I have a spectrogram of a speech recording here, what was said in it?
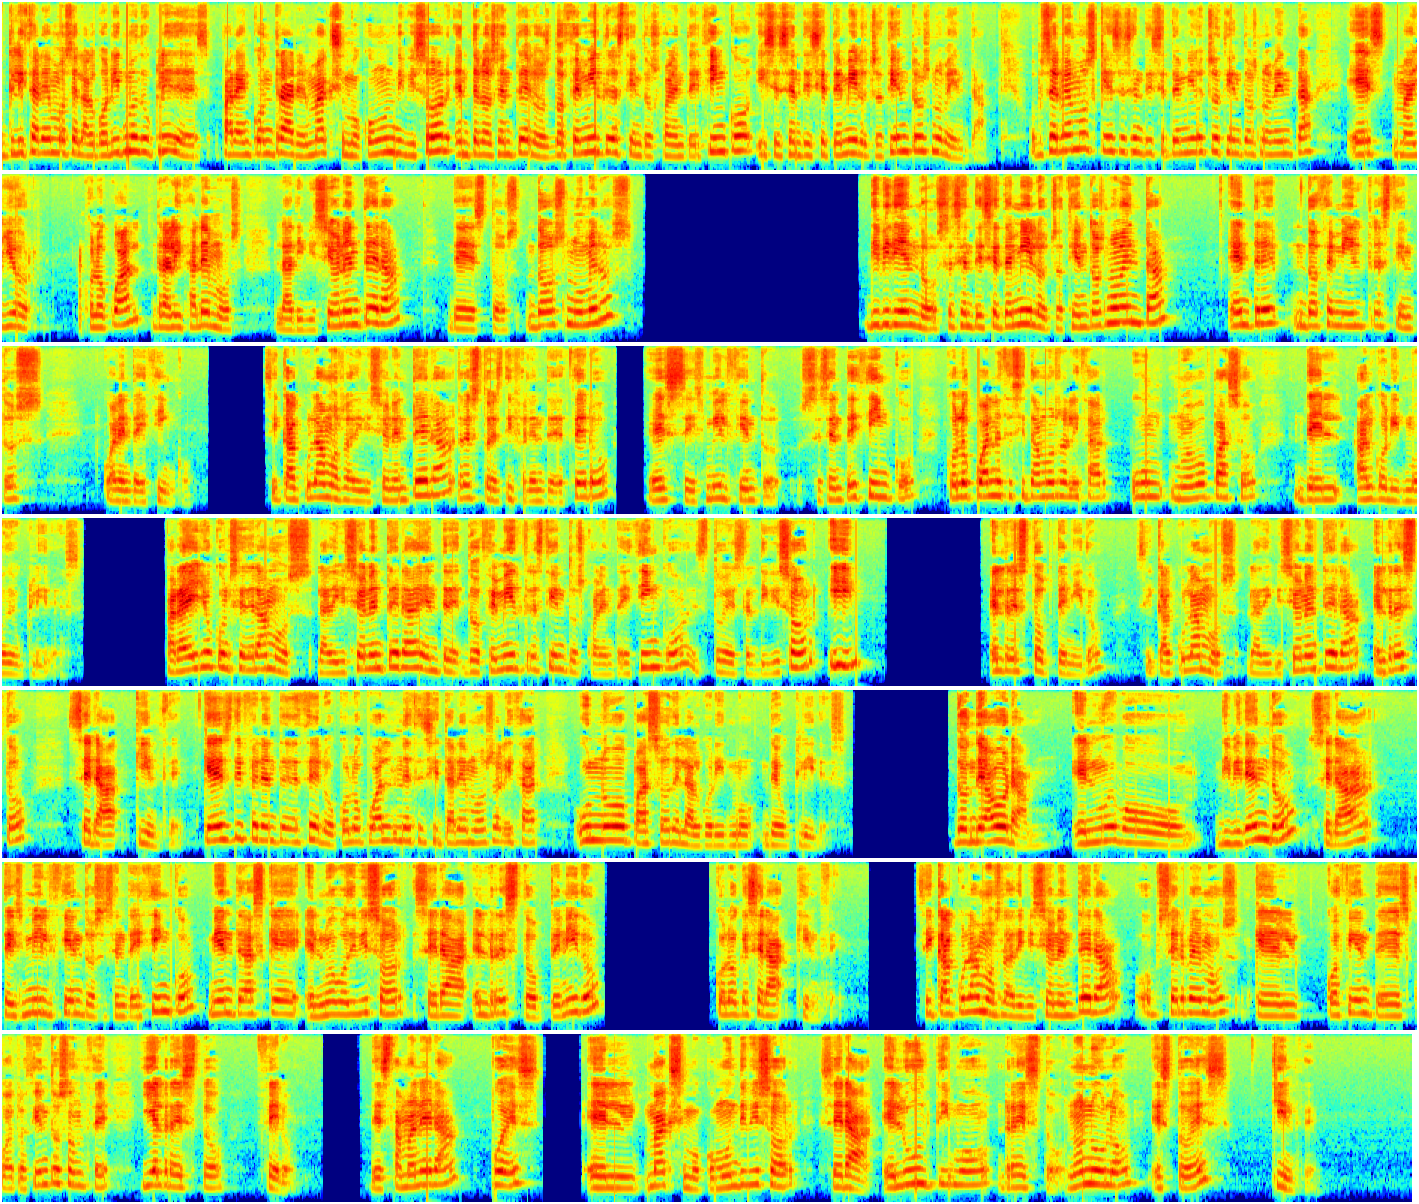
Utilizaremos el algoritmo de Euclides para encontrar el máximo común divisor entre los enteros 12.345 y 67.890. Observemos que 67.890 es mayor, con lo cual realizaremos la división entera de estos dos números dividiendo 67.890 entre 12.345. Si calculamos la división entera, el resto es diferente de 0, es 6.165, con lo cual necesitamos realizar un nuevo paso del algoritmo de Euclides. Para ello consideramos la división entera entre 12.345, esto es el divisor, y el resto obtenido. Si calculamos la división entera, el resto será 15, que es diferente de 0, con lo cual necesitaremos realizar un nuevo paso del algoritmo de Euclides. Donde ahora el nuevo dividendo será 6.165, mientras que el nuevo divisor será el resto obtenido, con lo que será 15. Si calculamos la división entera, observemos que el cociente es 411 y el resto 0. De esta manera, pues, el máximo común divisor será el último resto no nulo, esto es 15.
